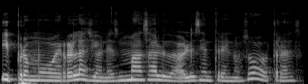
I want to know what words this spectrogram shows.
y promover relaciones más saludables entre nosotras.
